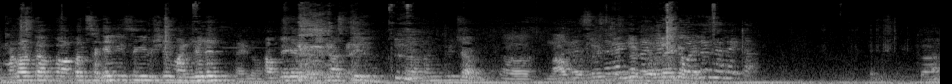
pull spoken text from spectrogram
मला वाटतं आप- आपण सगळ्यांनी सगळे विषय मांडलेले आहेत. आपले काही प्रश्न असतील आपण विचार. नाव ठरलंय पाटलांशी का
